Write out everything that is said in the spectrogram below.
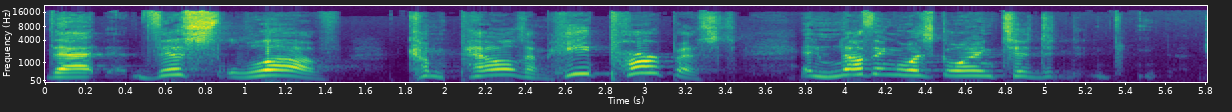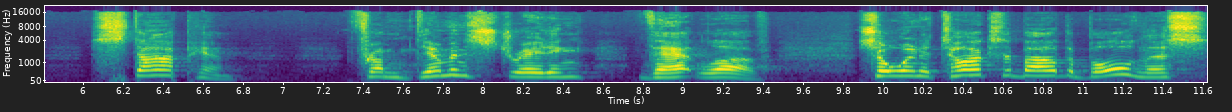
that this love compelled him. He purposed, and nothing was going to d- stop him from demonstrating that love. So when it talks about the boldness,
